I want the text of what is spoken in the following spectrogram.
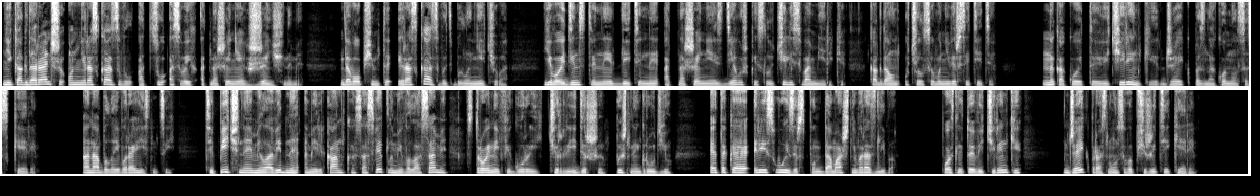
Никогда раньше он не рассказывал отцу о своих отношениях с женщинами. Да, в общем-то, и рассказывать было нечего. Его единственные длительные отношения с девушкой случились в Америке, когда он учился в университете. На какой-то вечеринке Джейк познакомился с Кэрри. Она была его ровесницей. Типичная миловидная американка со светлыми волосами, стройной фигурой черлидерши, пышной грудью. Этакая Рис Уизерспун домашнего разлива. После той вечеринки Джейк проснулся в общежитии Керри.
